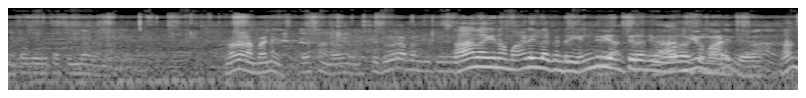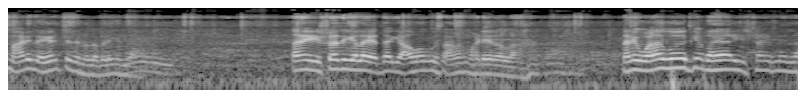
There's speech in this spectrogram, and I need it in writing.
ಮಠದ ಊಟ ತಿಂದಾವಲ್ಲ ನೋಡೋಣ ಬನ್ನಿ. ದೇವಸ್ಥಾನ ದೂರ ಬಂದಿದ್ದೀವಿ ನಾನಾಗಿ ನಾ ಮಾಡಿಲ್ಲ ಕಣ್ರಿ. ಹೆಂಗ್ರಿ ಅಂತೀರ ನೀವು ನಾನು ನೀವು? ಮಾಡಿಲ್ಲ ಹೇಳ್ತಿದ್ದೀನಲ್ಲ ಬೆಳಗಿಂದ. ನನಗೆ ಇಷ್ಟೊತ್ತಿಗೆಲ್ಲ ಎದ್ದಾಗ ಯಾವಾಗೂ ಸ್ನಾನ ಮಾಡಿರಲ್ಲ. ನನಗೆ ಒಳಗೆ ಹೋಗೋಕ್ಕೆ ಭಯ ಇಷ್ಟ ಇರಲಿಲ್ಲ.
